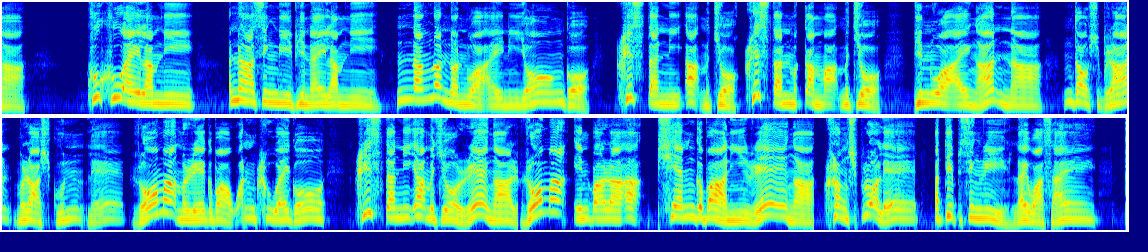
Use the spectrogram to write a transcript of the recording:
งาคูคูไอลำนี้อนาสิงดีพินไอลำนี้นางนอนนอนว่าไอนี้ยองก็ คริสตานีอะมจ่อคริสตันมกัมอะมจ่อบินว่าไองานนาดาวชบรานมราชกุนเลโรมามเรกบ่าวันครูไอโกคริสตานีอะมจ่อเรงาโรมาอินบาราอะเพียนกบานีเรงาครั้งสปรเลอดิบสิงรีไลวาไซได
